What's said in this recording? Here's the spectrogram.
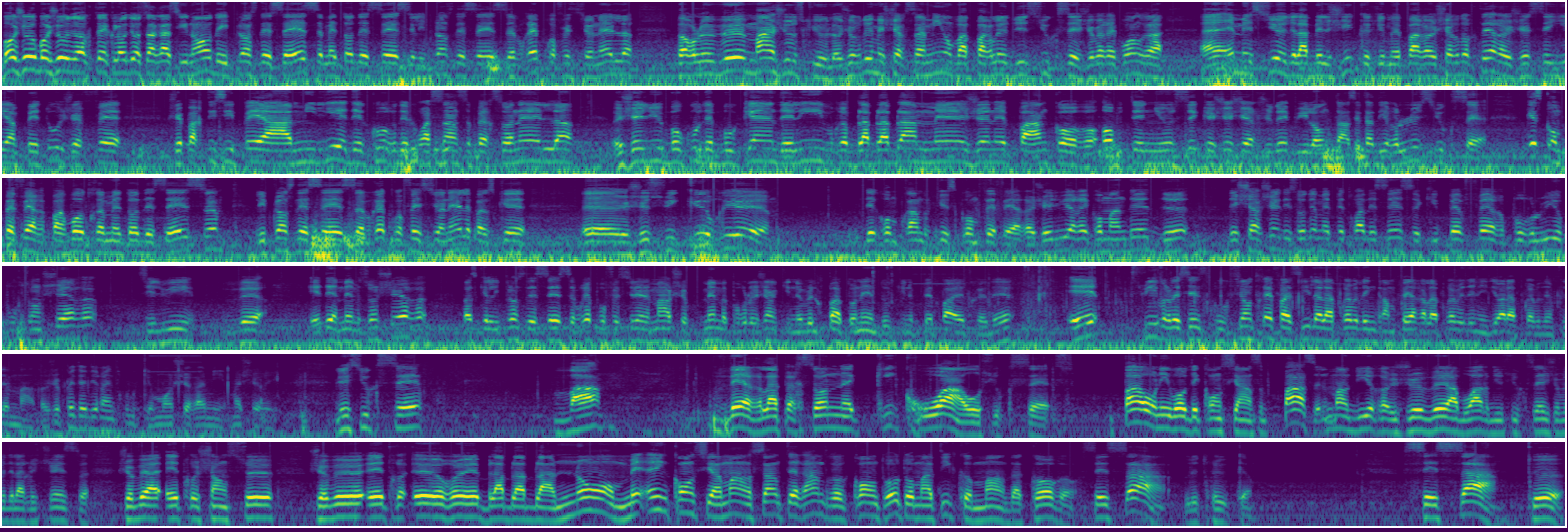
Bonjour, bonjour, docteur Claudio Saracino de l'hypnose DCS, méthode DCS, l'hypnose DCS vrai professionnel par le vœu majuscule. Aujourd'hui, mes chers amis, on va parler du succès. Je vais répondre à un monsieur de la Belgique qui me parle, cher docteur, j'ai essayé un peu tout, j'ai fait, j'ai participé à milliers de cours de croissance personnelle, j'ai lu beaucoup de bouquins, de livres, blablabla, bla, bla, mais je n'ai pas encore obtenu ce que je cherche depuis longtemps, c'est-à-dire le succès. Qu'est-ce qu'on peut faire par votre méthode DCS, l'hypnose DCS vrai professionnel, parce que euh, je suis curieux de comprendre qu'est-ce qu'on peut faire. Je lui ai recommandé de décharger des sodium MP3 DCS qui peuvent faire pour lui ou pour son cher, si lui veut aider même son cher, parce que l'hypnose DCS vrai professionnel marche même pour les gens qui ne veulent pas ton aide ou qui ne peuvent pas être aidés. Et suivre les instructions très faciles à la preuve d'un grand-père, à la preuve d'un idiot, à la preuve d'un flemmard. Je peux te dire un truc, mon cher ami, ma chérie. Le succès va vers la personne qui croit au succès. Pas au niveau de conscience, pas seulement dire je veux avoir du succès, je veux de la richesse, je veux être chanceux, je veux être heureux, blablabla. Bla, bla. Non, mais inconsciemment, sans te rendre compte automatiquement, d'accord? C'est ça le truc. C'est ça que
